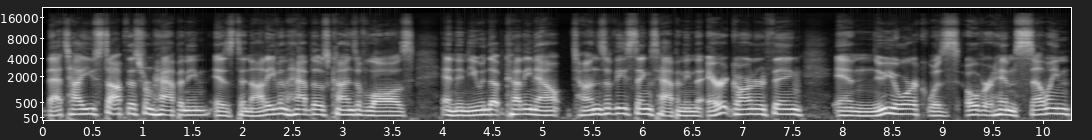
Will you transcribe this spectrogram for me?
That's how you stop this from happening is to not even have those kinds of laws and then you end up cutting out tons of these things happening. The Eric Garner thing in New York was over him selling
